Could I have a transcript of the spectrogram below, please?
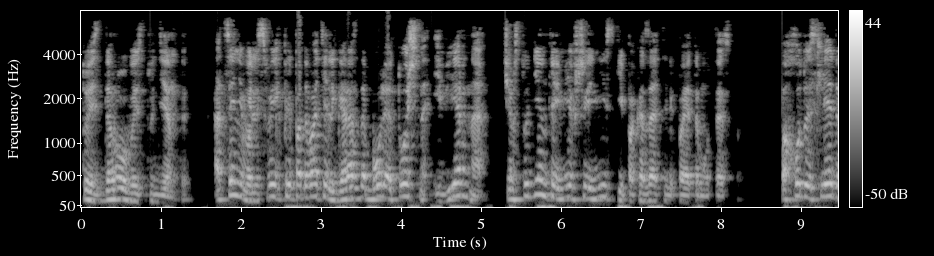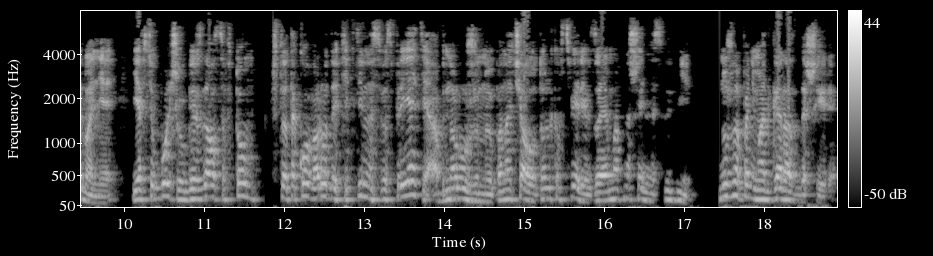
то есть здоровые студенты, оценивали своих преподавателей гораздо более точно и верно, чем студенты, имевшие низкие показатели по этому тесту. По ходу исследования я все больше убеждался в том, что такого рода эффективность восприятия, обнаруженную поначалу только в сфере взаимоотношений с людьми, нужно понимать гораздо шире.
